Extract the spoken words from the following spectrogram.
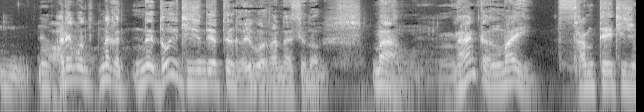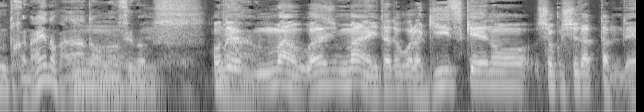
うん、なんか。あれも、なんかね、どういう基準でやってるのかよくわかんないですけど、まあ、なんかうまい算定基準とかないのかなと思うんですけど。ほんで、まあ。まあ、私、前いたところは技術系の職種だったんで、え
